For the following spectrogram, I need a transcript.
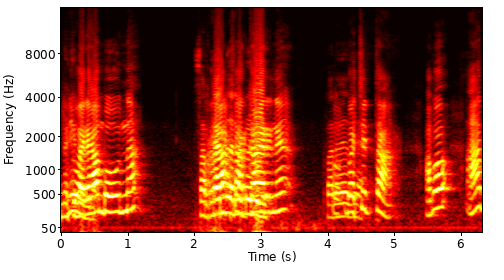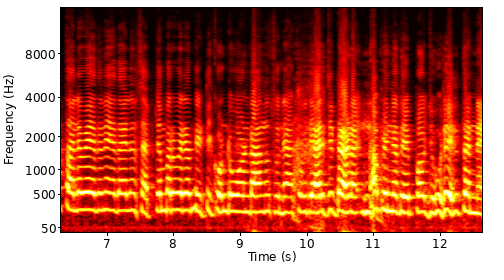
ഇനി വരാൻ പോകുന്ന സർക്കാരിന്. വച്ചിട്ടാണ്. അപ്പോൾ ആ തലവേദന ഏതായാലും സെപ്റ്റംബർ വരെ നീട്ടിക്കൊണ്ടുപോകണ്ടെന്ന് സുനാക്ക് വിചാരിച്ചിട്ടാണ്. എന്നാ പിന്നെ ഇപ്പൊ ഇപ്പോൾ ജൂലൈയിൽ തന്നെ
